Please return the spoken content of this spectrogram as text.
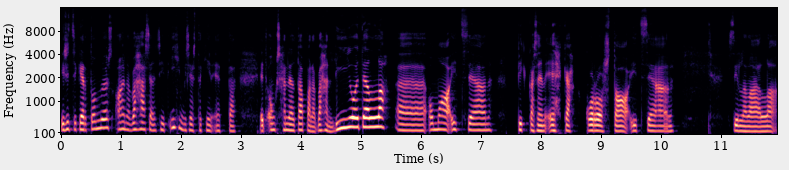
Ja sitten se kertoo myös aina vähän sen siitä ihmisestäkin, että, että onko hänellä tapana vähän liioitella ää, omaa itseään, pikkasen ehkä korostaa itseään sillä lailla,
